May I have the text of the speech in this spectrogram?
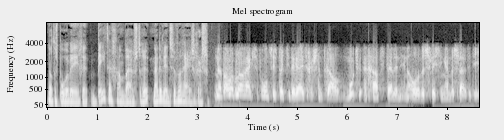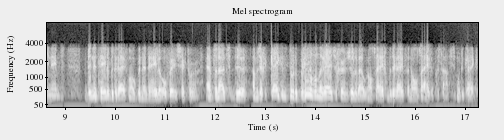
dat de spoorwegen beter gaan luisteren naar de wensen van reizigers. Nou, het allerbelangrijkste voor ons is dat je de reiziger centraal moet en gaat stellen... in alle beslissingen en besluiten die je neemt. Binnen het hele bedrijf, maar ook binnen de hele OV-sector. En vanuit de, laten we zeggen, kijkend door de bril van de reiziger... zullen wij ook naar ons eigen bedrijf en naar onze eigen prestaties moeten kijken.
